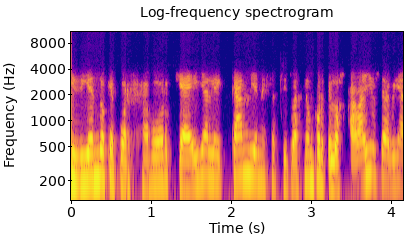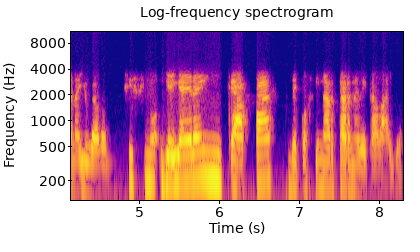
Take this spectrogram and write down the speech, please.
pidiendo que por favor que a ella le cambien esa situación porque los caballos le habían ayudado muchísimo y ella era incapaz de cocinar carne de caballo.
